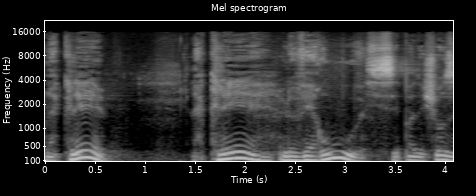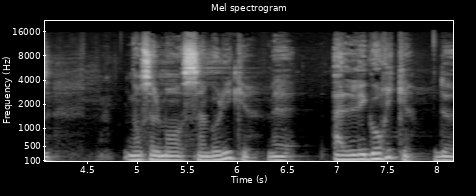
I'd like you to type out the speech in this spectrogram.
la clé, la clé, le verrou, si c'est pas des choses non seulement symboliques, mais allégoriques de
